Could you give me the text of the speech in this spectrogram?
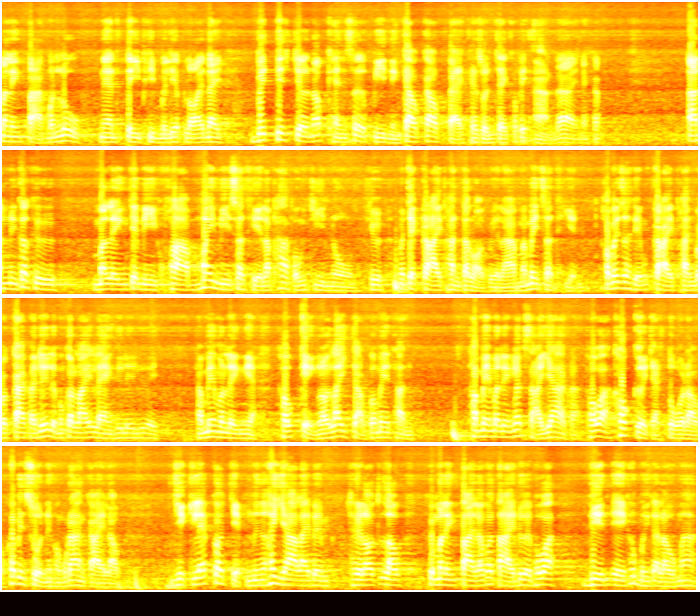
มะเร็งปากมดลูกเนี่ยตีพิมพ์ไปเรียบร้อยใน British Journal of Cancer ปี 1998 ใครสนใจก็ไปอ่านได้นะครับอันหนึ่งก็คือมะเร็งจะมีความไม่มีเสถียรภาพของจีโนม คือมันจะกลายพันธุ์ตลอดเวลา มันไม่เสถียรเขาไม่เสถียรกลายพันธุ์พอกลายพันธุ์เรื่อยๆมันก็ร้ายแรงขึ้นเรื่อยๆทำให้มะเร็งเนี่ยเขาเก่งเราไล่จับก็ไม่ทันทำไมมะเร็งรักษายากอะเพราะว่าเขาเกิดจากตัวเราเขาเป็นส่วนหนึ่งของร่างกายเรา หยิกเล็บก็เจ็บเนื้อให้ยาอะไรไปเธอเราเราคือมะเร็งตายเราก็ตายด้วย เพราะว่า DNA เขาเหมือนกับเรามาก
